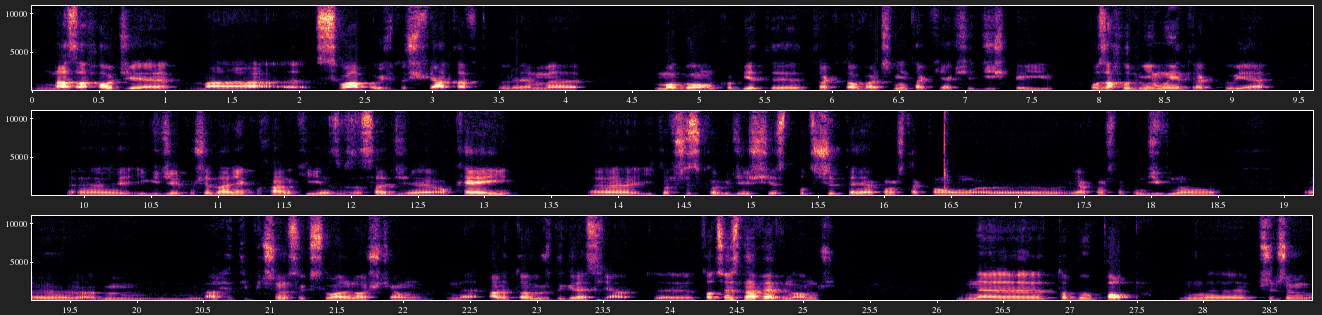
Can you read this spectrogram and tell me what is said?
na Zachodzie ma e, słabość do świata, w którym mogą kobiety traktować nie tak, jak się dzisiaj po zachodniemu je traktuje i gdzie posiadanie kochanki jest w zasadzie ok, i to wszystko gdzieś jest podszyte jakąś taką, e, jakąś taką dziwną, e, archetypiczną seksualnością, ale to już dygresja. To, co jest na wewnątrz, e, to był pop. Przy czym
